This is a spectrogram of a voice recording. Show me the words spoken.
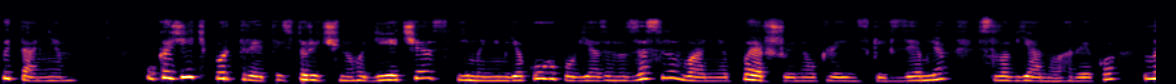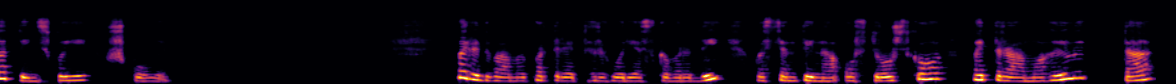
Питання. Укажіть портрет історичного діяча, з іменем якого пов'язано заснування першої на українських землях слов'яно-греко-латинської школи. Перед вами портрет Григорія Сковороди, Костянтина Острожського, Петра Могили та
